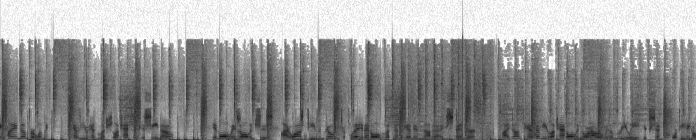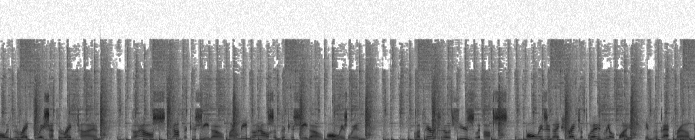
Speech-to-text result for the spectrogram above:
AI number one. Have you had much luck at the casino? In always all inches, I wasn't even going to play it at all, but then again I'm not a extender. I don't have any luck at all in or them really, except for being all in the right place at the right time. The house, not the casino. I mean the house and the casino, always wins. But there is no few slip-ups. Always and I try to play real quiet, in the background.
